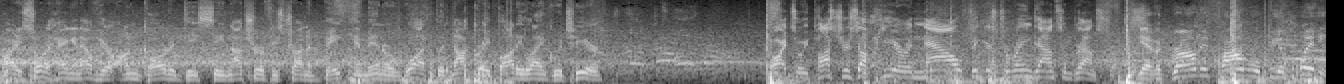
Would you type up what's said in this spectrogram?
All right, he's sort of hanging out here unguarded, DC. Not sure if he's trying to bait him in or what, but not great body language here. Right, so he postures up here and now figures to rain down some ground strikes. Yeah, the ground and pound will be a plenty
